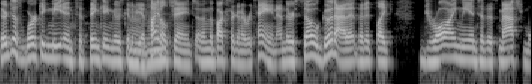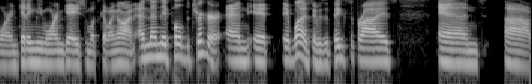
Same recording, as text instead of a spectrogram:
they're just working me into thinking there's going to be Mhm. a title change, and then the Bucks are going to retain. And they're so good at it that it's like drawing me into this match more and getting me more engaged in what's going on. And then they pulled the trigger, and it it was it was a big surprise, and uh,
